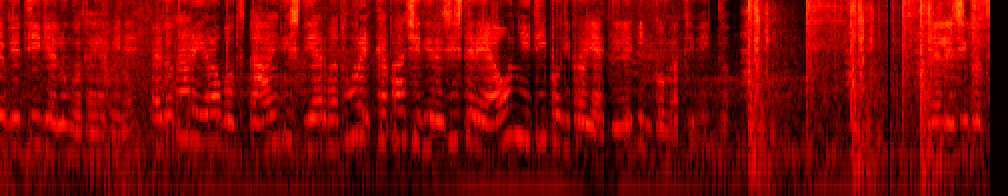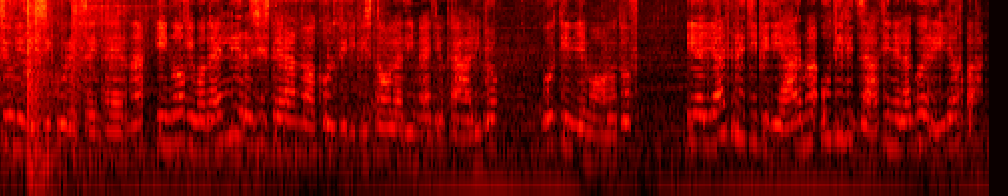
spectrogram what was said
Degli obiettivi a lungo termine è dotare i robot Tidis di armature capaci di resistere a ogni tipo di proiettile in combattimento. Nelle situazioni di sicurezza interna, i nuovi modelli resisteranno a colpi di pistola di medio calibro, bottiglie Molotov e agli altri tipi di arma utilizzati nella guerriglia urbana.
